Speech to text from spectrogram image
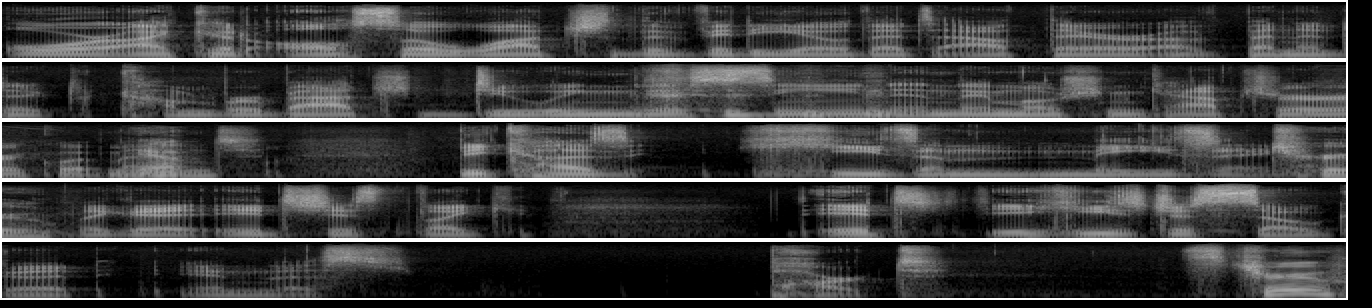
or I could also watch the video that's out there of Benedict Cumberbatch doing this scene in the motion capture equipment because he's amazing. True. Like it, it's just like it's he's just so good in this part. It's true.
